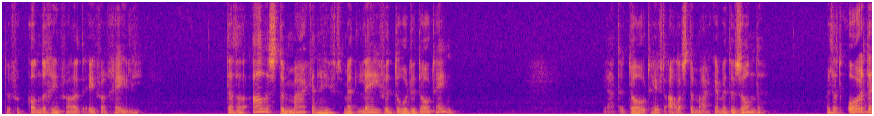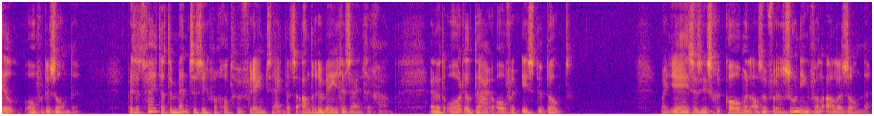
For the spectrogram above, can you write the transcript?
de verkondiging van het evangelie, dat het alles te maken heeft met leven door de dood heen. Ja, de dood heeft alles te maken met de zonde, met het oordeel over de zonde, met het feit dat de mensen zich van God vervreemd zijn, dat ze andere wegen zijn gegaan. En het oordeel daarover is de dood. Maar Jezus is gekomen als een verzoening van alle zonden.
